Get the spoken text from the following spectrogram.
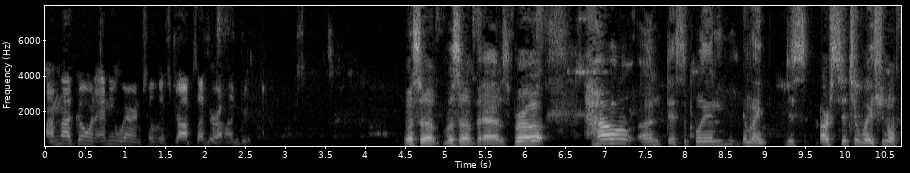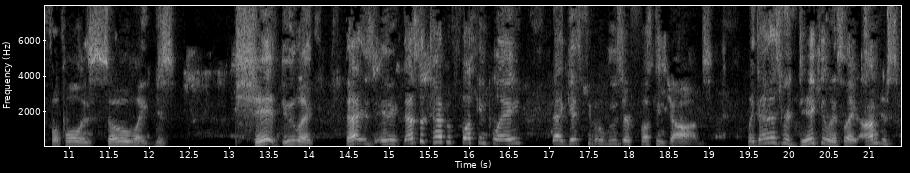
I'm not going anywhere until this drops under 100. What's up? What's up, Babz? Bro, how undisciplined and like just our situational football is so like just shit, dude. Like that is that's the type of fucking play that gets people to lose their fucking jobs. Like that is ridiculous. Like I'm just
